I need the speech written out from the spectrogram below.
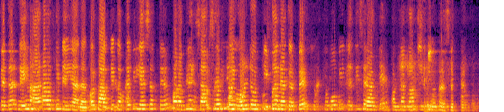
वेदर रेन आ रहा है कि नहीं आ रहा है और भाग के कपड़े भी ले सकते हैं और अपने हिसाब से कोई ओल्ड कीपर है घर पे तो वो भी जल्दी से आके अपना काम शुरू कर सकते हैं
